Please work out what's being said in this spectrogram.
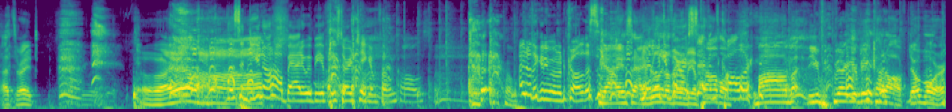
That's right. Oh, I, Listen, do you know how bad it would be if we started taking phone calls? I don't think anyone would call us. yeah, I, say, I We're really looking don't think for it'll be a seventh problem. caller. Mom, you, you're being cut off. No more.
